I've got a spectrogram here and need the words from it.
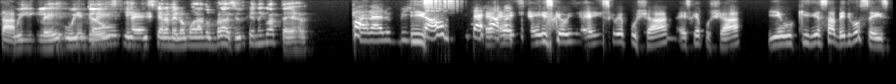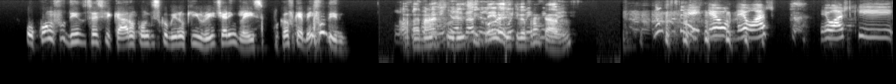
Tá. O inglês, o Então, inglês que é- disse que era melhor morar no Brasil do que na Inglaterra. Caralho, o bicho Isso. tá muito É, é, é isso que eu, ia- é isso que eu ia puxar, é isso que eu ia puxar, e eu queria saber de vocês. O quão fudidos vocês ficaram quando descobriram que Rich era inglês? Porque eu fiquei bem fudido. nossa, Rapaz, sabia mas ele era fudido ficou ele muito que veio pra cá, inglês. Não sei, eu, eu acho, eu acho que,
